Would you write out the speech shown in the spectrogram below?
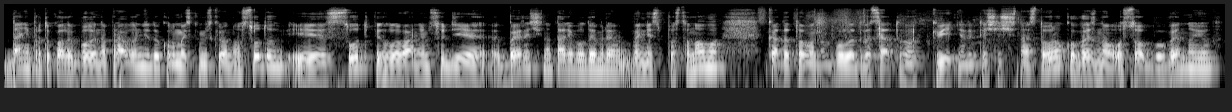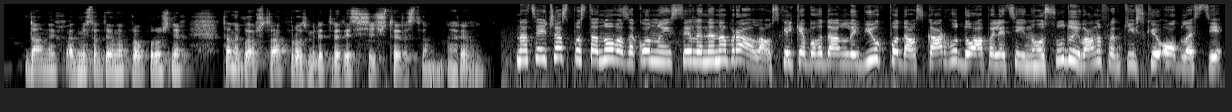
Дані протоколи були направлені до Коломийського міськрайонного суду, і суд під головуванням судді Берич Наталії Володимирівни виніс постанову, яка датована була 20 квітня 2016 року, визнав особу винною даних адміністративних правопорушеннях та наклав штраф в розмірі 3400 гривень. На цей час постанова законної сили не набрала, оскільки Богдан Лейб'юк подав скаргу до апеляційного суду Івано-Франківської області.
